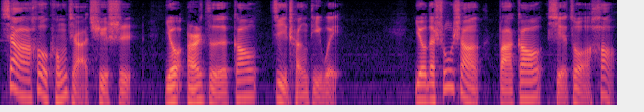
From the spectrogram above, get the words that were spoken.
夏后孔甲去世，由儿子高继承帝位，有的书上把高写作号。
